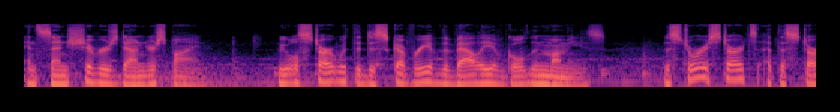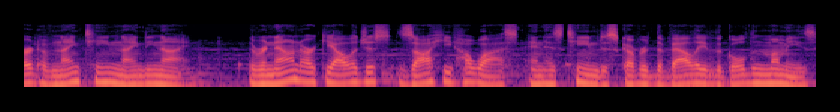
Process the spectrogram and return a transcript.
and send shivers down your spine. We will start with the discovery of the Valley of Golden Mummies. The story starts at the start of 1999. The renowned archaeologist Zahi Hawass and his team discovered the Valley of the Golden Mummies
